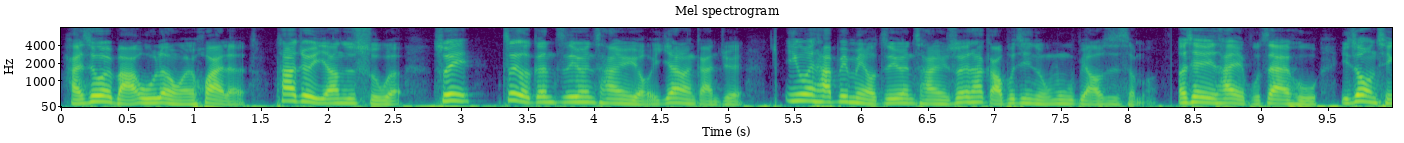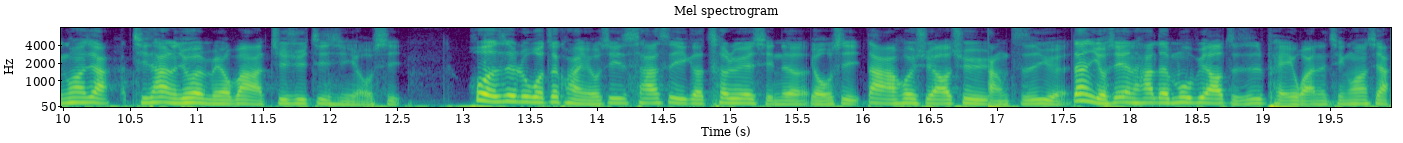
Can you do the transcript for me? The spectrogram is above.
还是会把他误认为坏人，他就一样是输了。所以这个跟自愿参与有一样的感觉，因为他并没有自愿参与，所以他搞不清楚目标是什么，而且他也不在乎。以这种情况下，其他人就会没有办法继续进行游戏。或者是如果这款游戏它是一个策略型的游戏，大家会需要去抢资源，但有些人他的目标只是陪玩的情况下，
